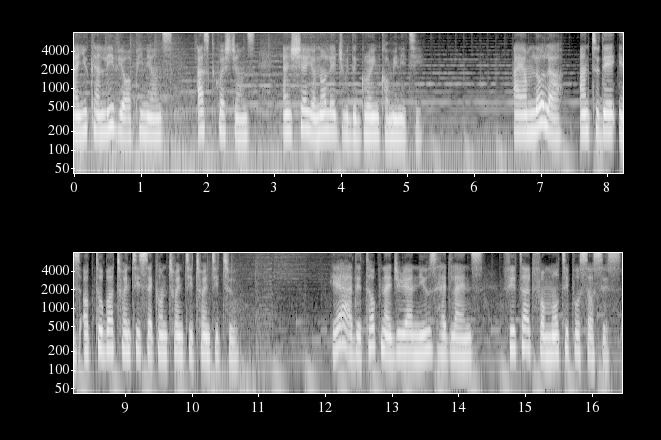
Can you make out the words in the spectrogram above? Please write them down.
and you can leave your opinions, ask questions, and share your knowledge with the growing community. I am Lola, and today is October 22, 2022. Here are the top Nigeria news headlines, filtered from multiple sources.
